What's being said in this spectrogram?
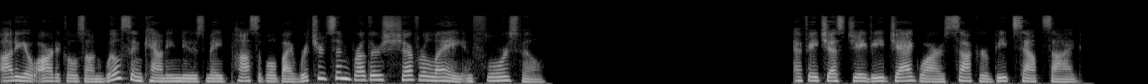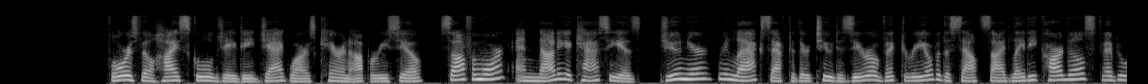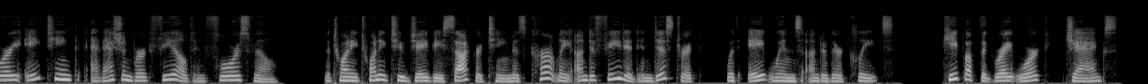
Audio articles on Wilson County News made possible by Richardson Brothers Chevrolet in Floresville. FHS JV Jaguars soccer beat Southside. Floresville High School JV Jaguars Karen Aparicio, sophomore, and Nadia Casillas, junior, relax after their 2 0 victory over the Southside Lady Cardinals February 18th at Eschenberg Field in Floresville. The 2022 JV soccer team is currently undefeated in district, with eight wins under their cleats. Keep up the great work, Jags.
